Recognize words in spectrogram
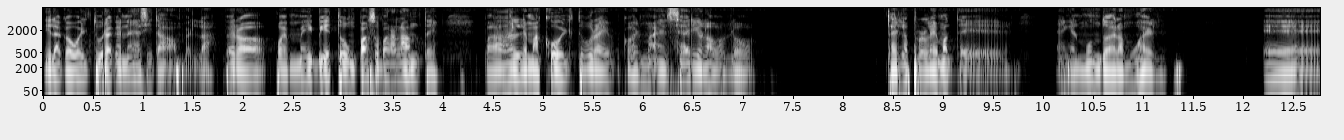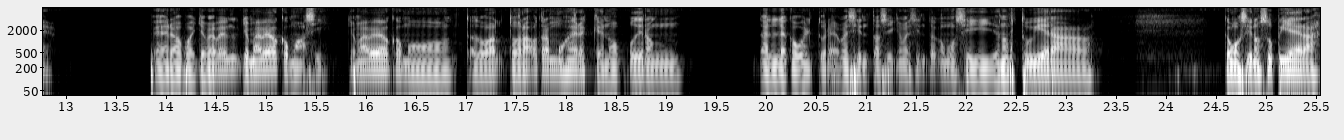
ni la cobertura que necesitaban, ¿verdad? Pero pues maybe esto es un paso para adelante para darle más cobertura y coger más en serio los, los, los problemas de, en el mundo de la mujer. Eh, pero pues yo me veo, yo me veo como así. Yo me veo como toda- todas las otras mujeres que no pudieron darle cobertura. Yo me siento así, yo me siento como si yo no estuviera, como si no supiera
